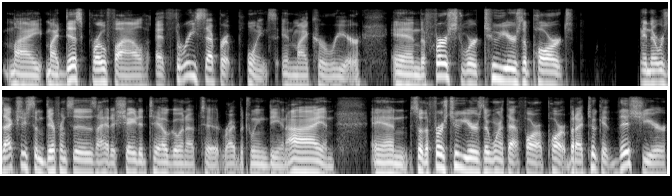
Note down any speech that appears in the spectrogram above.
my my disc profile at three separate points in my career and the first were two years apart and there was actually some differences. I had a shaded tail going up to right between d and i and and so the first two years they weren't that far apart but i took it this year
